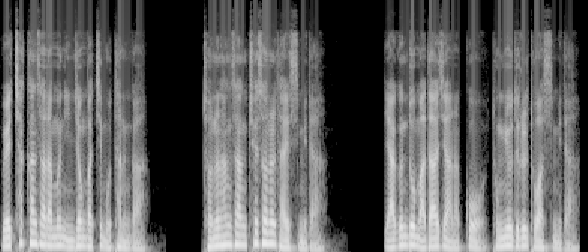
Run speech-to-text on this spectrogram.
왜 착한 사람은 인정받지 못하는가? 저는 항상 최선을 다했습니다. 야근도 마다하지 않았고 동료들을 도왔습니다.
